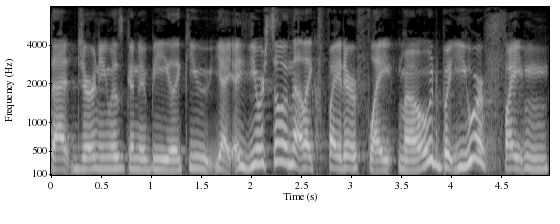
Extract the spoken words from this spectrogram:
that journey was gonna be. Like you, yeah, you were still in that like fight or flight mode, but you were fighting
